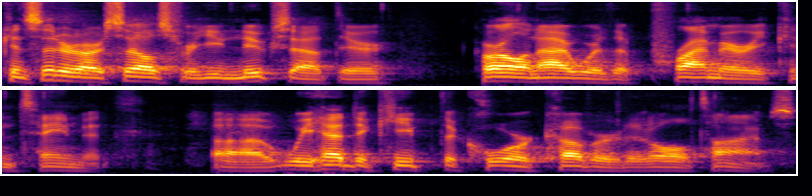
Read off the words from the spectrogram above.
considered ourselves for you nukes out there. Carl and I were the primary containment. Uh, we had to keep the core covered at all times.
